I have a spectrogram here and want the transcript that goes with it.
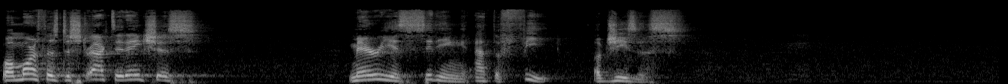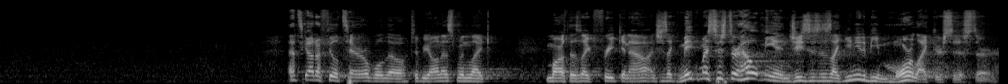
while Martha's distracted, anxious, Mary is sitting at the feet of Jesus. That's got to feel terrible, though, to be honest, when like Martha's like freaking out and she's like, Make my sister help me. And Jesus is like, You need to be more like your sister.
